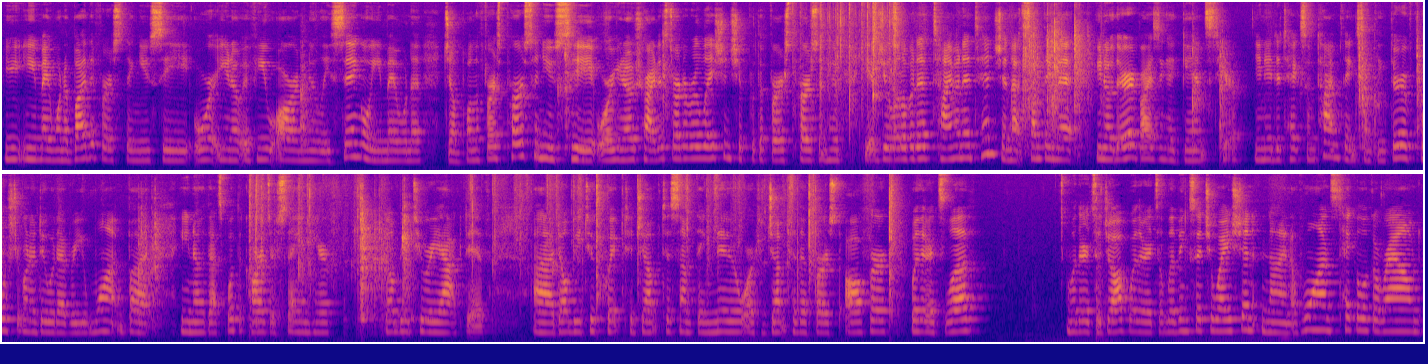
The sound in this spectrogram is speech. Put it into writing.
you, you may want to buy the first thing you see, or you know, if you are newly single, you may want to jump on the first person you see, or you know, try to start a relationship with the first person who gives you a little bit of time and attention. That's something that, you know, they're advising against here. You need to take some time, think something through. Of course, you're going to do whatever you want, but you know, that's what the cards are saying here. Don't be too reactive. Uh, don't be too quick to jump to something new or to jump to the first offer, whether it's love, whether it's a job, whether it's a living situation, nine of wands, take a look around.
